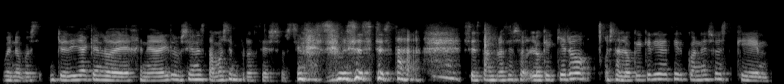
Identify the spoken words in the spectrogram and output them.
Bueno, pues yo diría que en lo de generar ilusión estamos en proceso, siempre, se, está, en proceso. Lo que quiero, o sea, lo que quería decir con eso es que,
